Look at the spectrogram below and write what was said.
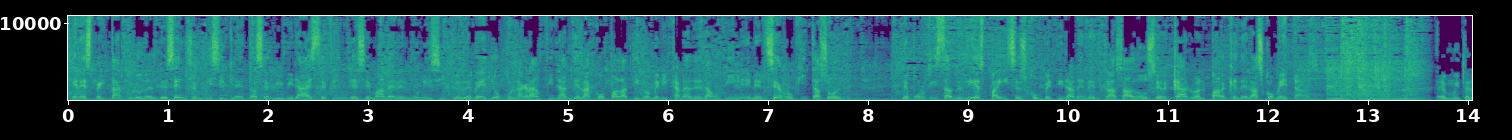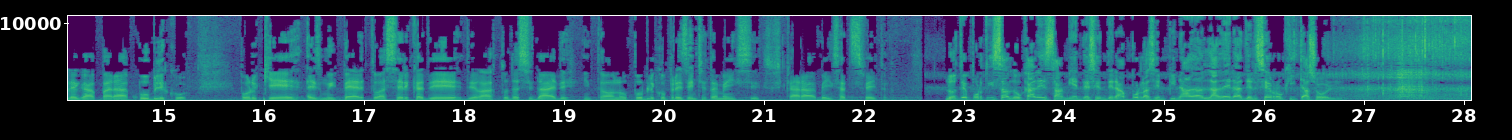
El espectáculo del descenso en bicicleta se vivirá este fin de semana en el municipio de Bello con la gran final de la Copa Latinoamericana de Downhill en el Cerro Quitasol. Deportistas de 10 países competirán en el trazado cercano al Parque de las Cometas. Es muy legal para el público porque es muy perto, acerca de, de la, toda la ciudad, entonces el público presente también se ficará bien satisfecho. Los deportistas locales también descenderán por las empinadas laderas del Cerro Quitasol.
